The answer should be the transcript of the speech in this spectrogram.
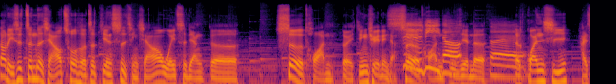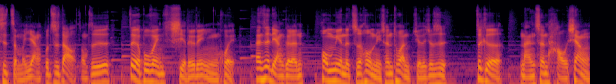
到底是真的想要撮合这件事情，想要维持两个社团，对，精确一点讲，社团之间的对的关系还是怎么样，不知道。总之这个部分写的有点隐晦，但是两个人后面了之后，女生突然觉得就是这个男生好像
